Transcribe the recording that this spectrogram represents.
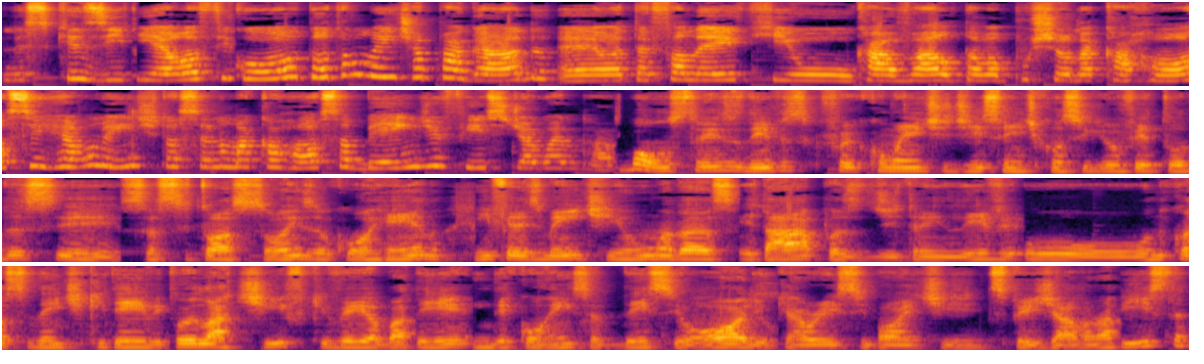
nesse quesito. E ela ficou totalmente apagada. É, eu até falei que o cavalo tava puxando a carroça e realmente tá sendo uma carroça bem difícil de aguentar. Bom, os treinos livres, foi como a gente disse, a gente conseguiu ver todas essas situações ocorrendo. Infelizmente, em uma das etapas de treino livre, o único acidente que teve foi o Latif, que veio a bater em decorrência desse óleo que a Racing Point despejava na pista.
